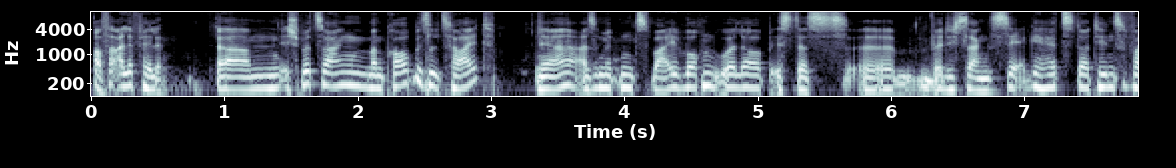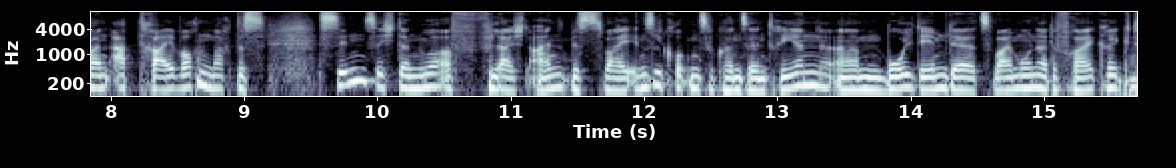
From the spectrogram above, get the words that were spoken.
Auf alle Fälle. Ähm, ich würde sagen, man braucht ein bisschen Zeit. Ja, also mit einem zwei Wochen Urlaub ist das, äh, würde ich sagen, sehr gehetzt dorthin zu fahren. Ab drei Wochen macht es Sinn, sich dann nur auf vielleicht ein bis zwei Inselgruppen zu konzentrieren, ähm, wohl dem, der zwei Monate freikriegt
